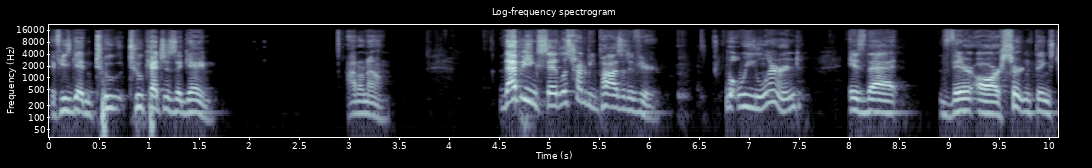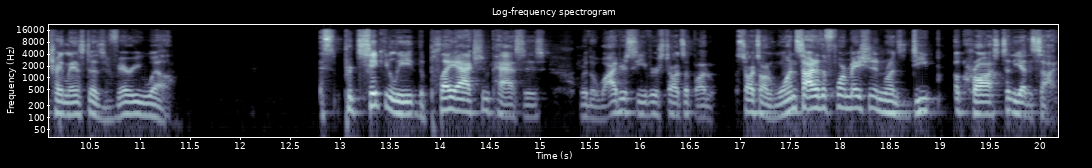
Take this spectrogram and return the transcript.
If he's getting two two catches a game, I don't know. That being said, let's try to be positive here. What we learned is that there are certain things Trey Lance does very well, particularly the play action passes where the wide receiver starts up on starts on one side of the formation and runs deep across to the other side.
